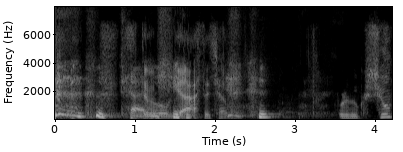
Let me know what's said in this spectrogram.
Te bugueaste, chavo. Producción.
